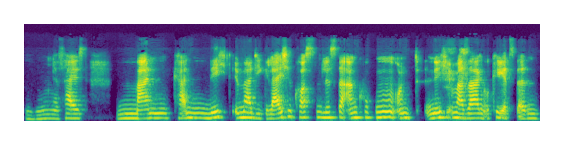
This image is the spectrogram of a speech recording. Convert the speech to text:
Mhm, das heißt, man kann nicht immer die gleiche Kostenliste angucken und nicht immer sagen, okay, jetzt dann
